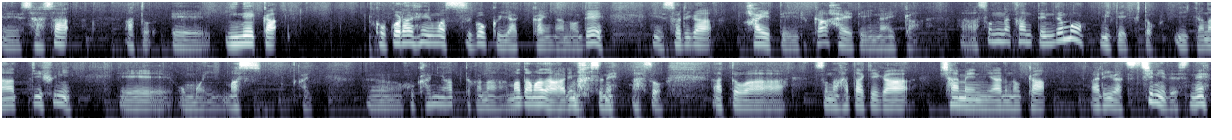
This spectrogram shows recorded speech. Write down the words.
えー、笹あと、えー、稲科ここら辺はすごく厄介なのでそれが生えているか生えていないかあそんな観点でも見ていくといいかなっていうふうに、えー、思います。はい、うん他にあったかな？まだまだありますね。あそうあとはその畑が斜面にあるのかあるいは土にですね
